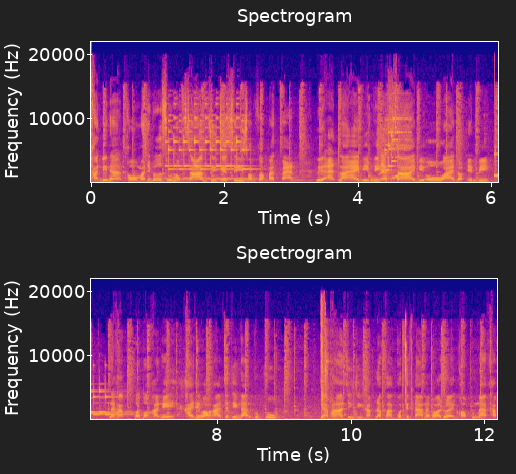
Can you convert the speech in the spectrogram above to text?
คันนี้นะ โทรมาที่เบอร์ 0634742288 หรือแอดไลน์ไอดีมาที่ a s i boy.mb นะครับมาบอกคันนี้ใครที่มองหาเจ็ดที่นั่งถูกๆ อย่าพลาดจริงๆครับ แล้วฝากกดติดตามให้บอยด้วยขอบคุณมากครับ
